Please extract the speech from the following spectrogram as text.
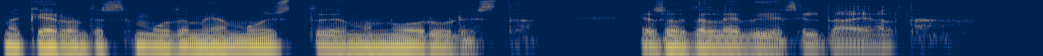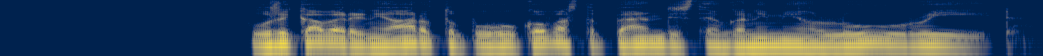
Mä kerron tässä muutamia muistoja mun nuoruudesta ja soitan levyjä siltä ajalta. Uusi kaverini Arto puhuu kovasta bändistä, jonka nimi on Lou Reed.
